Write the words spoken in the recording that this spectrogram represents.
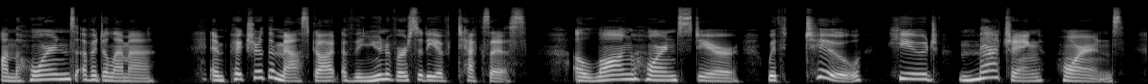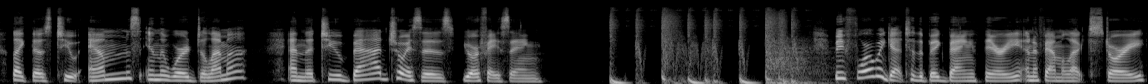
on the horns of a dilemma and picture the mascot of the University of Texas a longhorn steer with two huge matching horns, like those two M's in the word dilemma and the two bad choices you're facing. Before we get to the Big Bang Theory and a Familect story,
